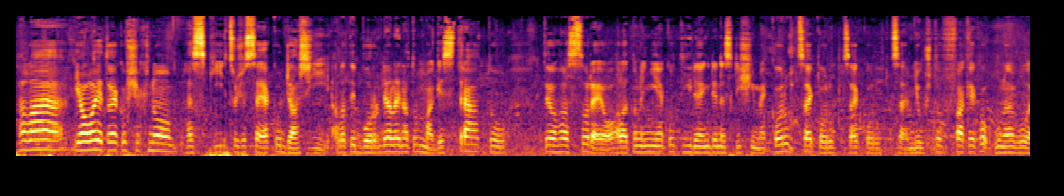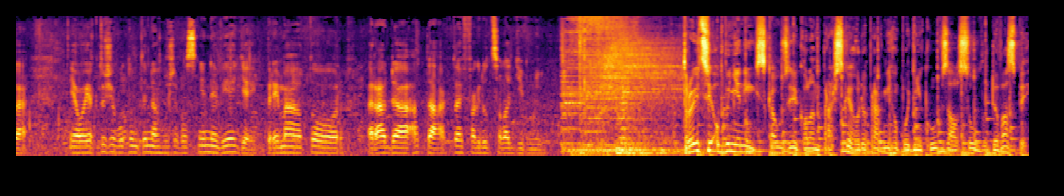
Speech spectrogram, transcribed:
Hele, jo, je to jako všechno hezký, cože se jako daří, ale ty bordely na tom magistrátu, tyho sorry, jo, ale to není jako týden, kdy neslyšíme korupce, korupce, korupce. Mě už to fakt jako unavuje. Jo, jak to, že o tom ty nahoře vlastně nevědějí. Primátor, rada a tak, to je fakt docela divný. Trojici obviněných z kauzy kolem pražského dopravního podniku vzal soud do vazby.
